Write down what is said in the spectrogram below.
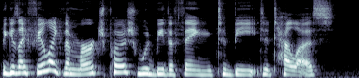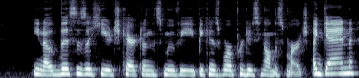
because I feel like the merch push would be the thing to be to tell us you know this is a huge character in this movie because we're producing all this merch. Again,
